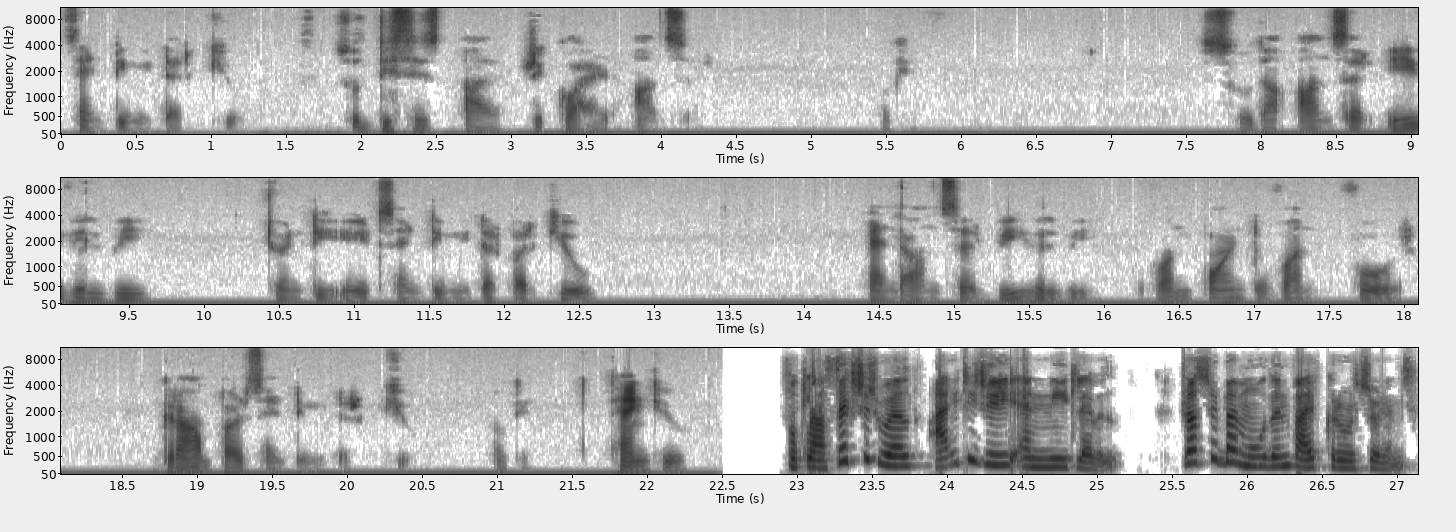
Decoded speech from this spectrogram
centimeter cube so this is our required answer okay so the answer A will be 28 centimeter per cube and answer B will be 1.14 gram per centimeter cube. Okay. Thank you. For class 6 to 12, IIT JEE and NEET level. Trusted by more than 5 crore students.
